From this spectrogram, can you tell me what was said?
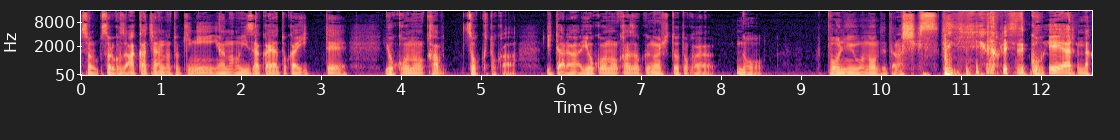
そそれこそ赤ちゃんの時に、あの、居酒屋とか行って、横の家族とかいたら、横の家族の人とかの母乳を飲んでたらしいです。これ語弊あるな。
